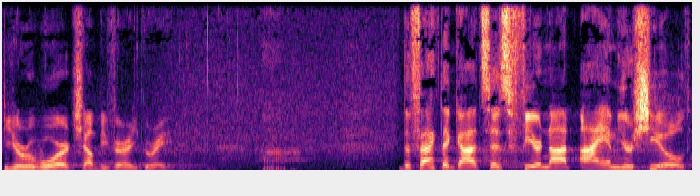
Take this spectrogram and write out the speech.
Your reward shall be very great. The fact that God says, Fear not, I am your shield,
